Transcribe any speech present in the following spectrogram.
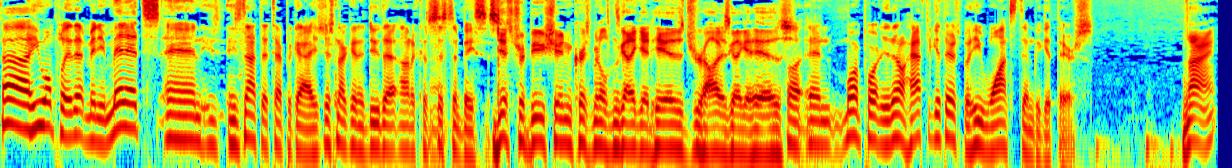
Uh, he won't play that many minutes, and he's, he's not that type of guy. He's just not going to do that on a consistent basis. Distribution. Khris Middleton's got to get his. Jrue Holiday's got to get his. Uh, and more importantly, they don't have to get theirs, but he wants them to get theirs. All right.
